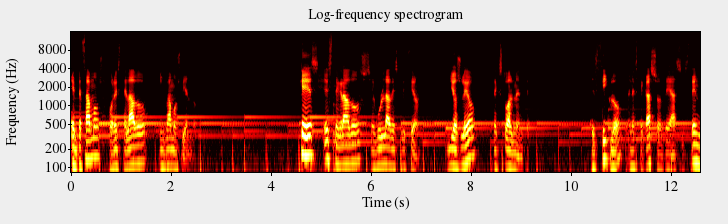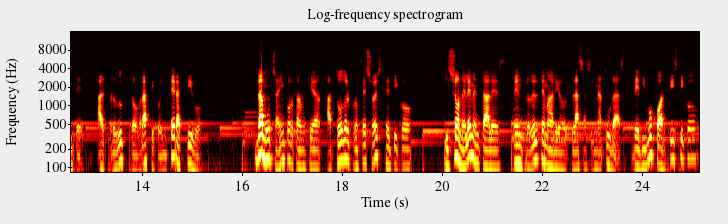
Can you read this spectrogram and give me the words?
Empezamos por este lado y vamos viendo. ¿Qué es este grado según la descripción? Yo os leo textualmente. El ciclo, en este caso de asistente al producto gráfico interactivo da mucha importancia a todo el proceso estético y son elementales dentro del temario las asignaturas de dibujo artístico,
